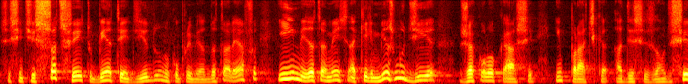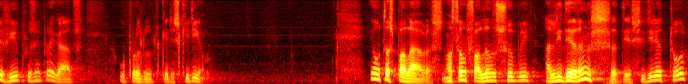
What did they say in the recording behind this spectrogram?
se sentisse satisfeito, bem atendido no cumprimento da tarefa e imediatamente, naquele mesmo dia, já colocasse em prática a decisão de servir para os empregados o produto que eles queriam. Em outras palavras, nós estamos falando sobre a liderança desse diretor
